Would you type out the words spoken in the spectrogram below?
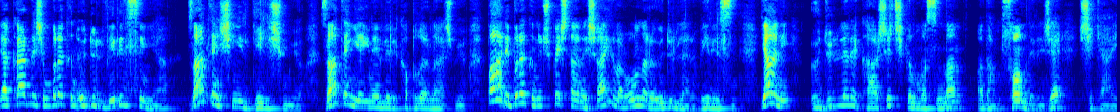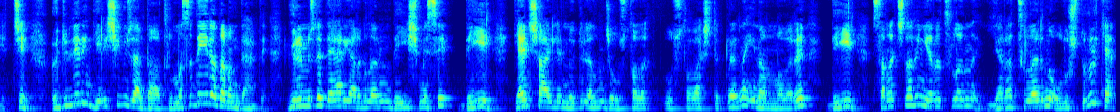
ya kardeşim bırakın ödül verilsin ya. Zaten şiir gelişmiyor. Zaten yayın evleri kapılarını açmıyor. Bari bırakın 3-5 tane şair var onlara ödüller verilsin. Yani ödüllere karşı çıkılmasından adam son derece şikayetçi. Ödüllerin gelişi güzel dağıtılması değil adamın derdi. Günümüzde değer yargılarının değişmesi değil. Genç şairlerin ödül alınca ustala, ustalaştıklarına inanmaları değil. Sanatçıların yaratılarını, yaratılarını oluştururken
